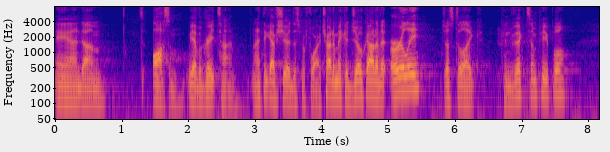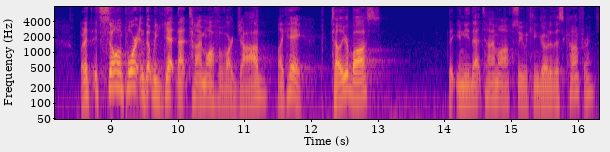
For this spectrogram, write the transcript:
and um, it's awesome. We have a great time. And I think I've shared this before. I try to make a joke out of it early just to like convict some people. But it, it's so important that we get that time off of our job. Like, hey, tell your boss that you need that time off so we can go to this conference.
